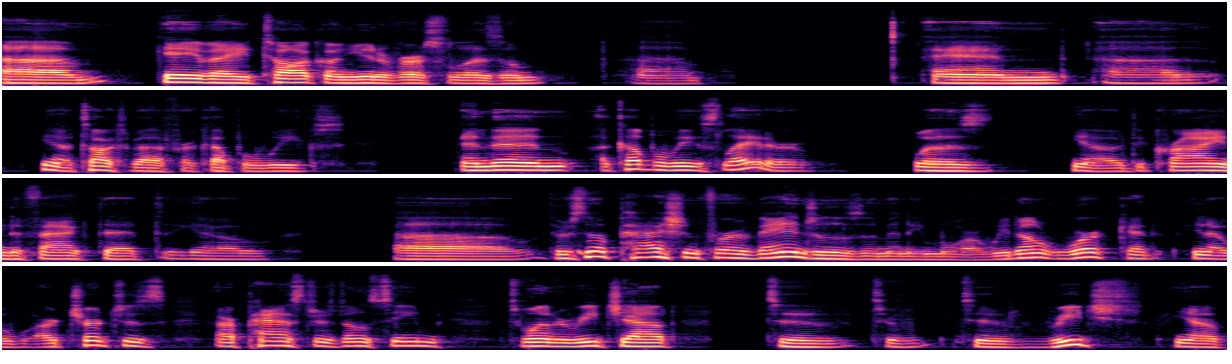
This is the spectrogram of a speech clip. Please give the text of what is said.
um, gave a talk on universalism. Um, and uh, you know talked about it for a couple weeks, and then a couple weeks later was you know decrying the fact that you know uh, there's no passion for evangelism anymore. We don't work at you know our churches, our pastors don't seem to want to reach out to to to reach you know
